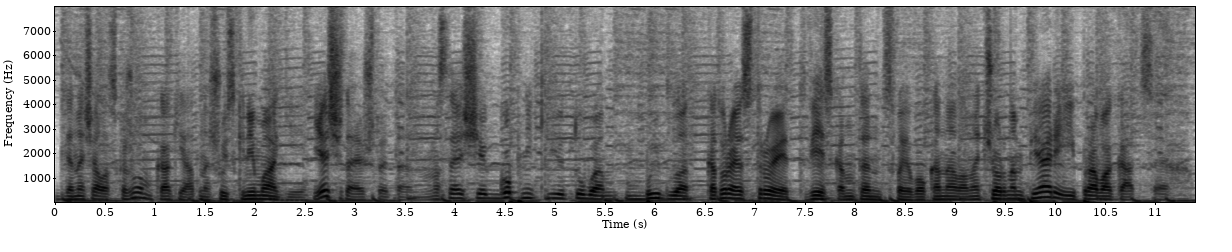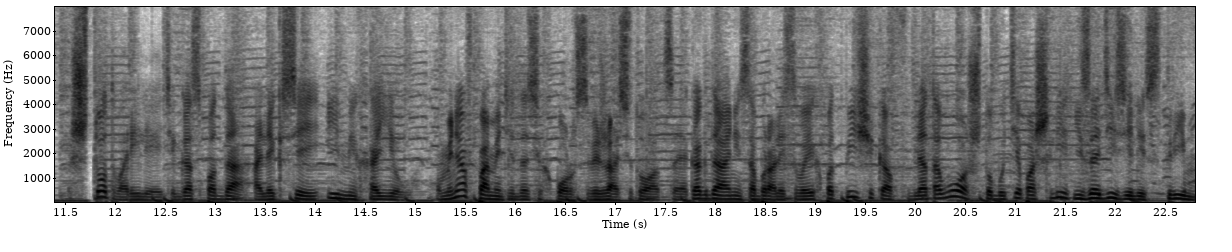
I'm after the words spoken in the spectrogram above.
Для начала скажу вам, как я отношусь к немагии. Я считаю, что это настоящие гопники ютуба, быдло, которое строит весь контент своего канала на черном пиаре и провокациях. Что творили эти господа Алексей и Михаил? У меня в памяти до сих пор свежа ситуация, когда они собрали своих подписчиков для того, чтобы те пошли и задизели стрим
